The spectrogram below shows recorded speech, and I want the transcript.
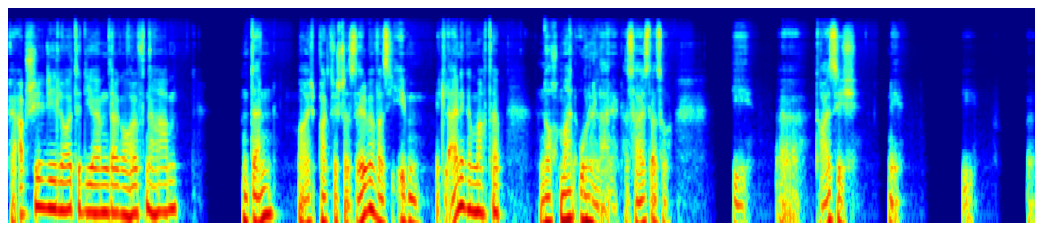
Verabschiede die Leute, die einem da geholfen haben und dann mache ich praktisch dasselbe, was ich eben mit Leine gemacht habe, nochmal ohne Leine. Das heißt also, die äh, 30, nee, die äh,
